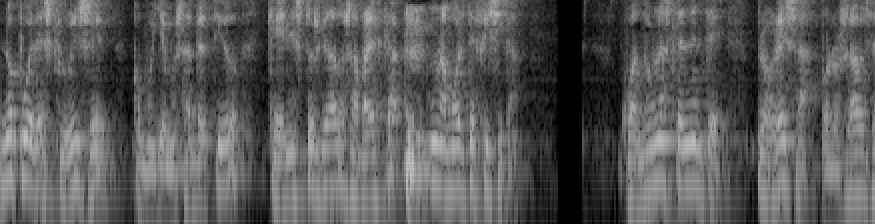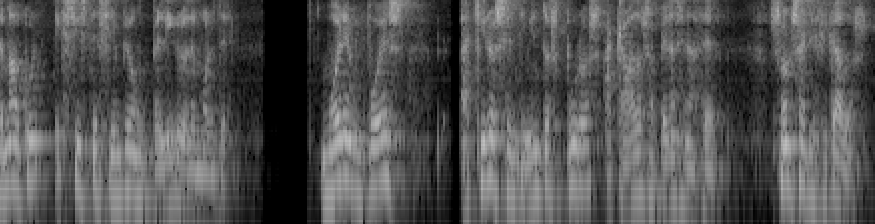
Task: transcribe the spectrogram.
No puede excluirse como ya hemos advertido, que en estos grados aparezca una muerte física. Cuando un ascendente progresa por los grados de Malkuth, existe siempre un peligro de muerte. Mueren, pues, aquí los sentimientos puros acabados apenas en hacer. Son sacrificados,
